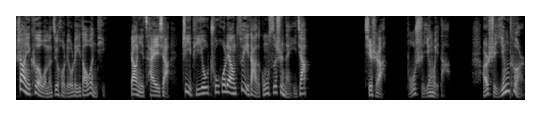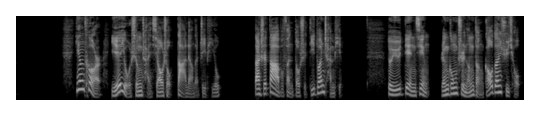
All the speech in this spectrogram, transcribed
上一课我们最后留了一道问题，让你猜一下 GPU 出货量最大的公司是哪一家？其实啊，不是英伟达，而是英特尔。英特尔也有生产销售大量的 GPU，但是大部分都是低端产品，对于电竞、人工智能等高端需求。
